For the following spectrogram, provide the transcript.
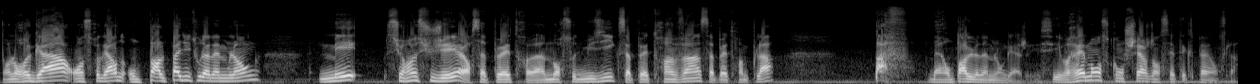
dans le regard, on se regarde, on ne parle pas du tout la même langue, mais sur un sujet, alors ça peut être un morceau de musique, ça peut être un vin, ça peut être un plat, paf, ben on parle le même langage. Et c'est vraiment ce qu'on cherche dans cette expérience-là.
